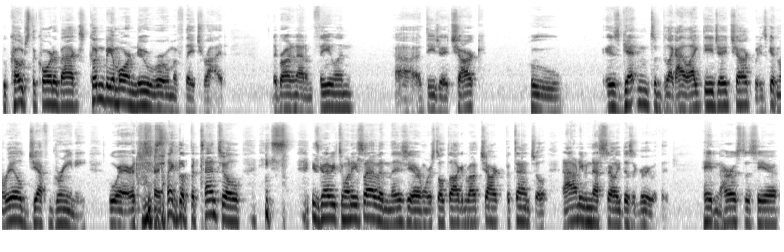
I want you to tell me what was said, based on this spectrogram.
who coach the quarterbacks couldn't be a more new room if they tried. They brought in Adam Thielen, uh, DJ Chark, who is getting to like I like DJ Chark, but he's getting real Jeff Greeny, where it's just like the potential. He's he's going to be 27 this year, and we're still talking about Chark potential, and I don't even necessarily disagree with it. Hayden Hurst is here,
